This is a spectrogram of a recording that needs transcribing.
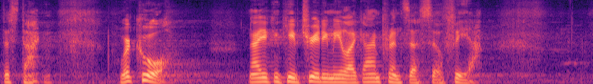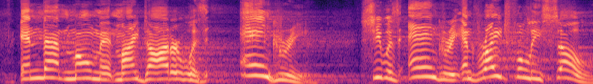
this time. We're cool. Now you can keep treating me like I'm Princess Sophia. In that moment, my daughter was angry. She was angry, and rightfully so.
